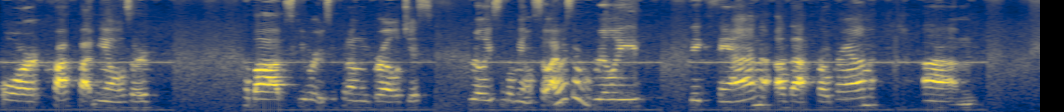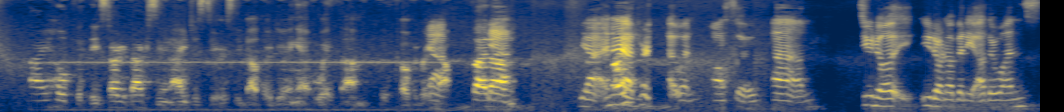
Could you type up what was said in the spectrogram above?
or crock pot meals or kebab skewers you put on the grill, just really simple meals. So I was a really big fan of that program. Um, I hope that they start it back soon. I just seriously doubt they're doing it with um, with COVID right yeah. now. But yeah. um, yeah, and I have heard that one also. Um, do you know you don't know of any other ones?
